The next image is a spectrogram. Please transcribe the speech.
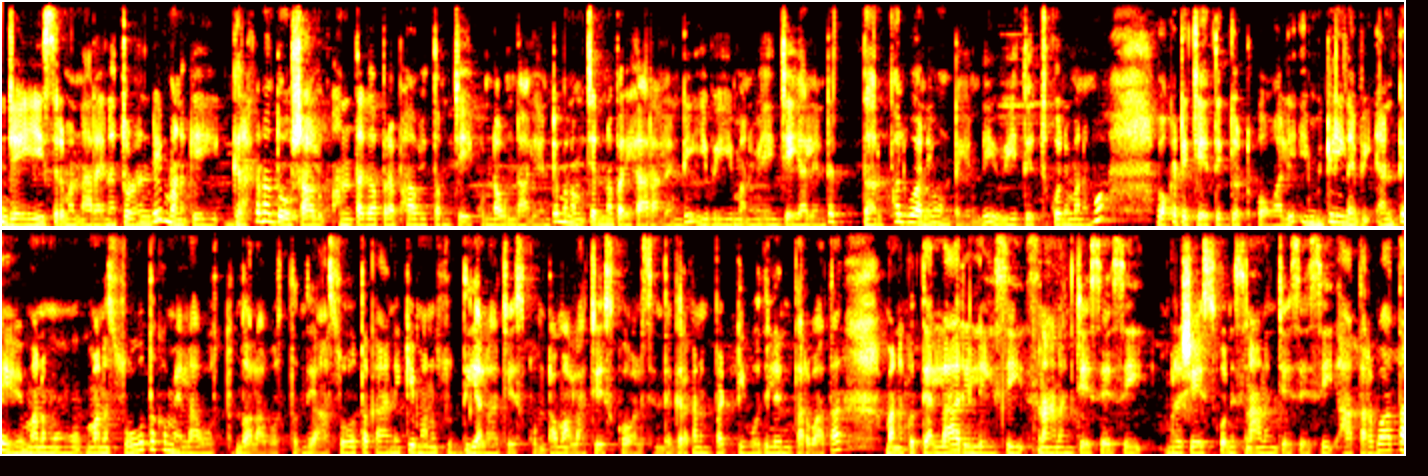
జై శ్రీమన్నారాయణ. చూడండి మనకి గ్రహణ దోషాలు అంతగా ప్రభావితం చేయకుండా ఉండాలి అంటే మనం చిన్న పరిహారాలండి. ఇవి మనం ఏం చేయాలి అంటే దర్భలు అని ఉంటాయండి. ఇవి తెచ్చుకొని మనము ఒకటి చేతికి కట్టుకోవాలి. ఈ మిగిలినవి అంటే మనము మన సూతకం ఎలా వస్తుందో అలా వస్తుంది. ఆ సూతకానికి మనం శుద్ధి ఎలా చేసుకుంటామో అలా చేసుకోవాల్సిందే. గ్రహణం పట్టి వదిలిన తర్వాత మనకు తెల్లారి లేచి స్నానం చేసేసి బ్రష్ వేసుకొని స్నానం చేసేసి ఆ తర్వాత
